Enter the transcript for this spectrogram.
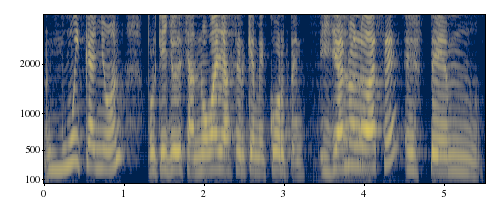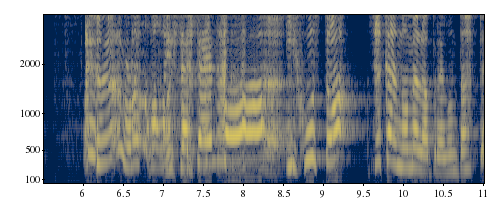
muy cañón, porque yo decía, no vaya a ser que me corten. ¿Y ya no lo haces? Este. Está el tiempo. Y justo, saca, no me lo preguntaste,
